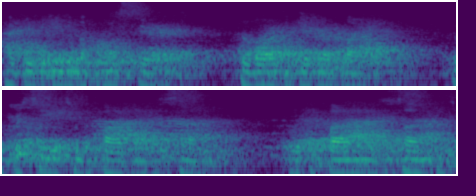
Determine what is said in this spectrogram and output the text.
I believe in the Holy Spirit, the Lord, the giver of life, who proceeds from the Father and the Son, with the Father and the Son is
